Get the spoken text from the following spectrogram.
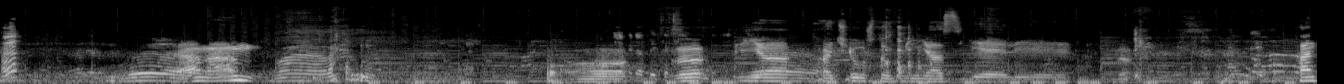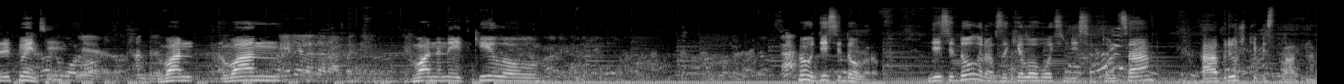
Huh? Wow. Я хочу, чтобы меня съели. 120. Yeah, 100. One, one, one and eight kilo. Ну, 10 долларов. 10 долларов за кило 80 тунца, а брюшки бесплатно.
